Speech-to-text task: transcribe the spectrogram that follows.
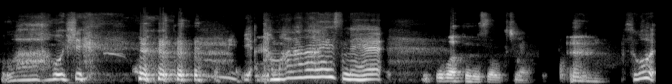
うわー、美味しい。いや、たまらないですね。よかったですよ、お口が。すごい。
